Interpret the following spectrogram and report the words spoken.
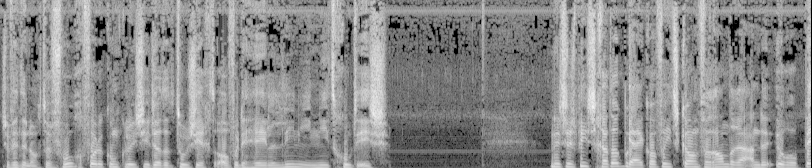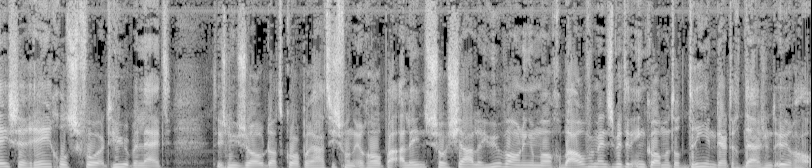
Ze vindt het nog te vroeg voor de conclusie dat het toezicht over de hele linie niet goed is. Minister Spies gaat ook bekijken of er iets kan veranderen aan de Europese regels voor het huurbeleid. Het is nu zo dat corporaties van Europa alleen sociale huurwoningen mogen bouwen voor mensen met een inkomen tot 33.000 euro.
